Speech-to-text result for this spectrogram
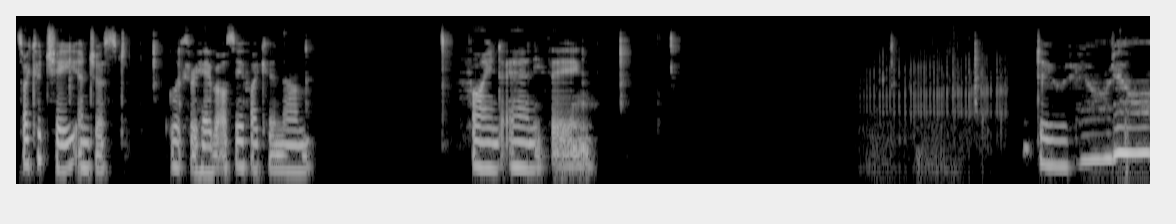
So I could cheat and just look through here, but I'll see if I can um, find anything. Do do do.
